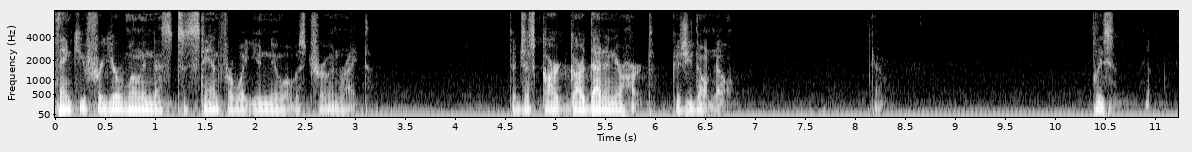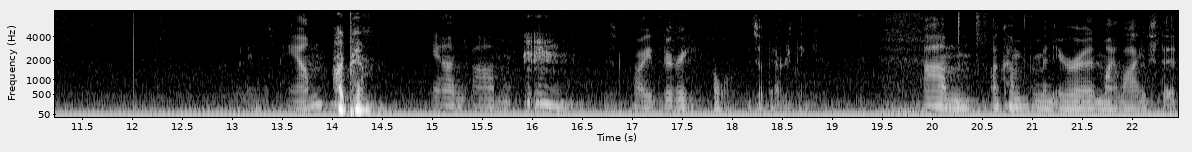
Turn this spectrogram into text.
Thank you for your willingness to stand for what you knew what was true and right. To just guard, guard that in your heart because you don't know. Okay. Please. My name is Pam. Hi, Pam. come from an era in my life that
